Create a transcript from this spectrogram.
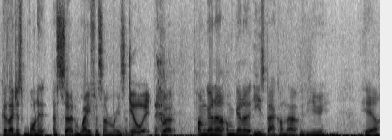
Because I just want it a certain way for some reason. Do it. But I'm gonna I'm gonna ease back on that with you here.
